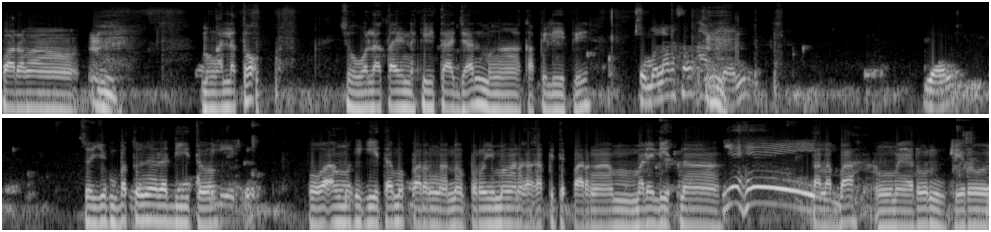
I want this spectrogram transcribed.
parang ah, mga lato. So wala tayong nakita dyan mga kapilipi. So malakas ang alien. Yan. So yung bato nila dito, Kapilipi. o ang makikita mo parang ano, pero yung mga nakakapit eh, parang ah, maliliit na Yehey! talaba ang mayroon pero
